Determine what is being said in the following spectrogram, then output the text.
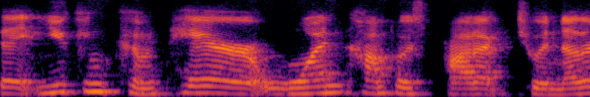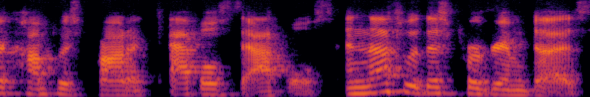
that you can compare one compost product to another compost product, apples to apples. And that's what this program does.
